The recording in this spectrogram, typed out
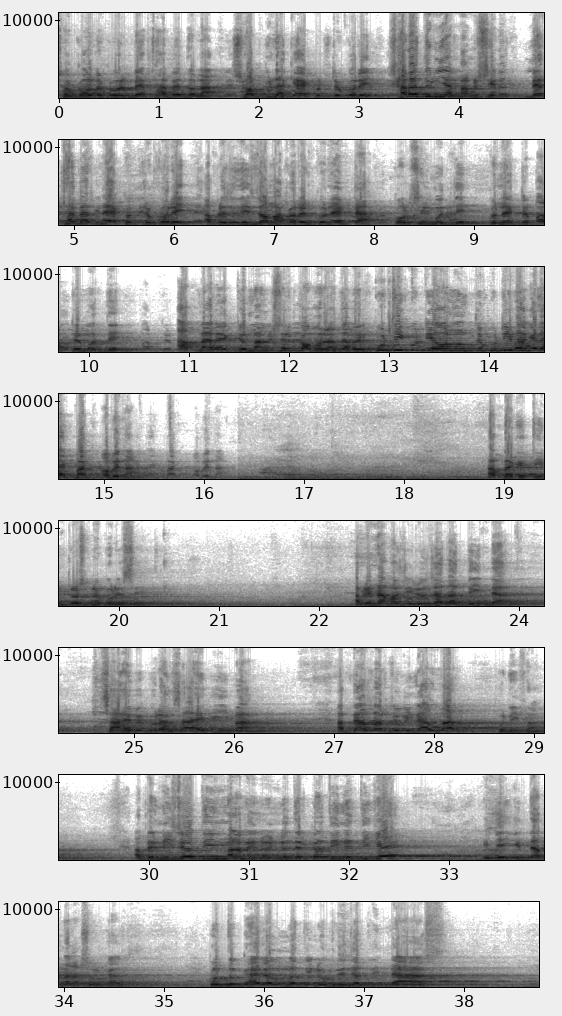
সকল রকমের ব্যথা, বেদনা, সবগুলাকে একত্র করে সারা দুনিয়ার মানুষের ব্যথা, বেদনা একত্র করে আপনি যদি জমা করেন কোনো একটা কলসির মধ্যে, কোনো একটা পাত্রের মধ্যে, আপনার একজন মানুষের কবর আজাবের কোটি কোটি, অনন্ত কোটি ভাগের এক ভাগ হবে না। হবে না আপনাকে তিন প্রশ্ন করেছে। আপনি নামাজি, রোজাদার, দিনদার, সাহেবে কোরআন, সাহেব ইমান আপনি আল্লাহর জমিনে আল্লাহর খলিফা। আপনি নিজেও দিন মানেন, অন্যদেরকেও দিনের দিকে। এটাই কিন্তু আপনার আসল কাজ। কুন্তুম ঘায়রা উন্নতি নকরে জাতির নাস।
